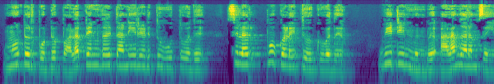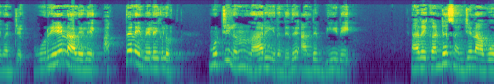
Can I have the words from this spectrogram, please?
மோட்டார் போட்டு பல பெண்கள் தண்ணீர் எடுத்து ஊத்துவது சிலர் பூக்களை தூக்குவது வீட்டின் முன்பு அலங்காரம் செய்யவென்று ஒரே நாளிலே அத்தனை வேலைகளும் முற்றிலும் மாறியிருந்தது அந்த வீடே. அதை கண்ட சஞ்சனாவோ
